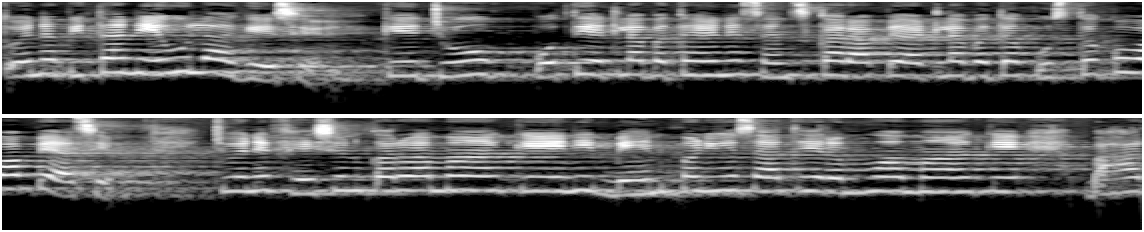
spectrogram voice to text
તો એના પિતાને એવું લાગે છે કે જો પોતે એટલા બધા એને સંસ્કાર આપ્યા આટલા બધા પુસ્તકો આપ્યા છે, જો એને ફેશન કરવામાં કે એની બહેનપણીઓ સાથે રમવામાં કે બહાર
